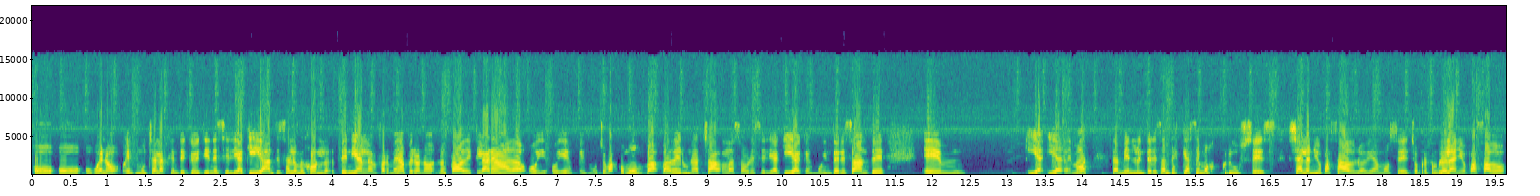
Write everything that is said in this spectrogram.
o, o- o, bueno, es mucha la gente que hoy tiene celiaquía. Antes a lo mejor tenían la enfermedad pero no, no estaba declarada. Hoy, hoy es, es mucho más común. Va, va a haber una charla sobre celiaquía que es muy interesante. eh, y, y además, también lo interesante es que hacemos cruces. Ya el año pasado lo habíamos hecho. Por ejemplo, el año pasado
